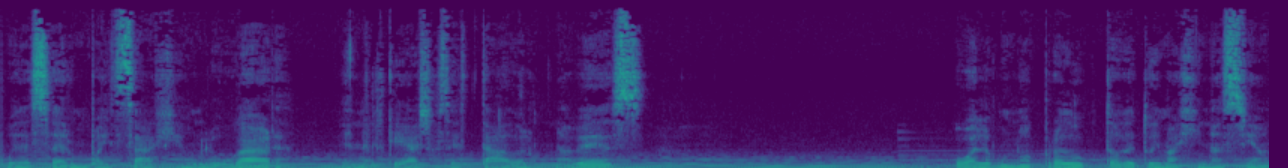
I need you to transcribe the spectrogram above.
Puede ser un paisaje, un lugar en el que hayas estado alguna vez o alguno producto de tu imaginación.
